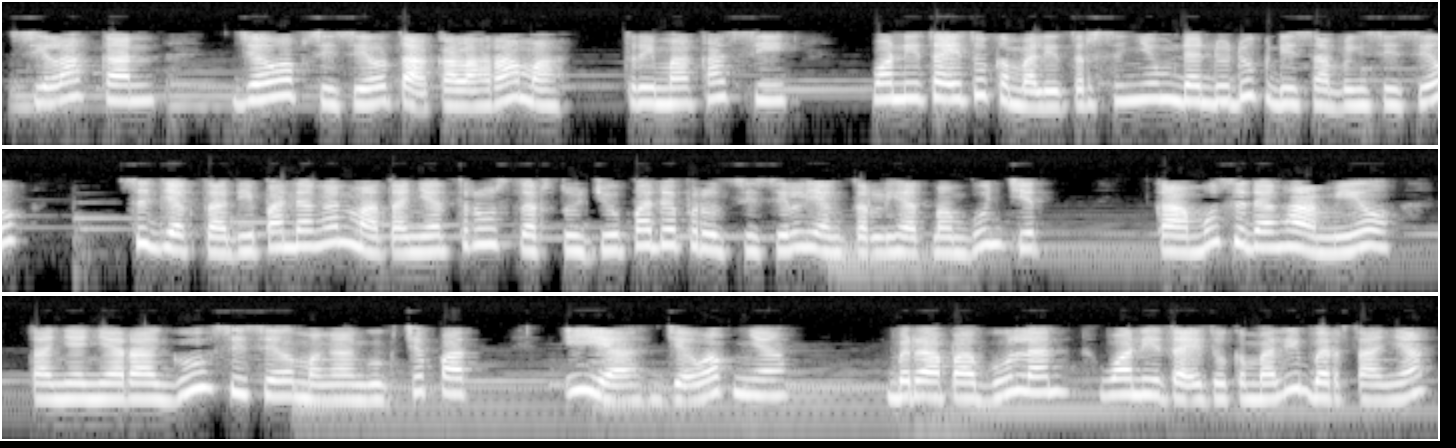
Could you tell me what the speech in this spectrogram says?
Silahkan, jawab Sisil tak kalah ramah. Terima kasih. Wanita itu kembali tersenyum dan duduk di samping Sisil Sejak tadi pandangan matanya terus tertuju pada perut Sisil yang terlihat membuncit. Kamu sedang hamil? Tanyanya ragu, Sisil mengangguk cepat. Iya, jawabnya. Berapa bulan? Wanita itu kembali bertanya.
